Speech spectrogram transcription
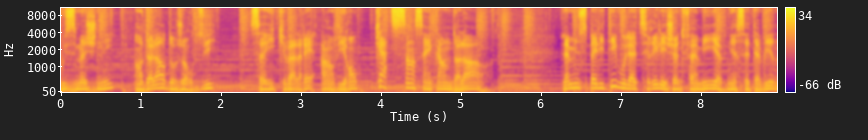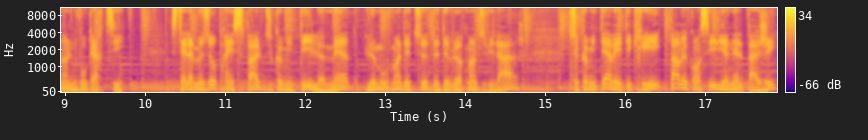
Vous imaginez, en dollars d'aujourd'hui, ça équivalerait à environ 450 dollars. La municipalité voulait attirer les jeunes familles à venir s'établir dans le nouveau quartier. C'était la mesure principale du comité Le MED, le mouvement d'études de développement du village. Ce comité avait été créé par le conseiller Lionel Pagé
